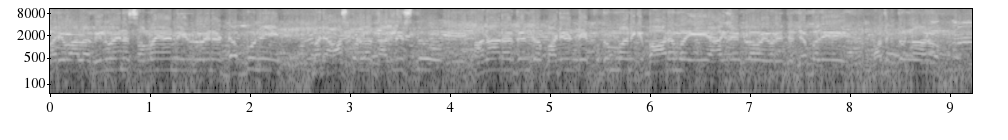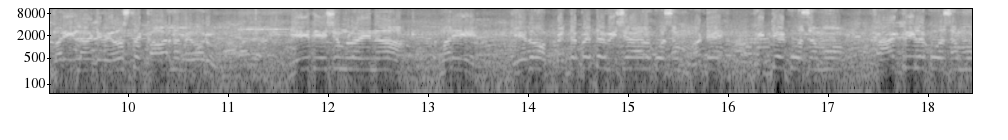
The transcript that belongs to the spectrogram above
మరి వాళ్ళ విలువైన సమయాన్ని విలువైన డబ్బుని మరి హాస్పిటల్లో తగిలిస్తూ అనారోగ్యంతో పడి ఉండి కుటుంబానికి భారం అయ్యి యాక్సిడెంట్లో ఎవరైతే దెబ్బతి బతుకుతున్నారో మరి ఇలాంటి వ్యవస్థ కారణం ఎవరు? ఏ దేశంలో అయినా మరి ఏదో పెద్ద పెద్ద విషయాల కోసం అంటే విద్య కోసము ఫ్యాక్టరీల కోసము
